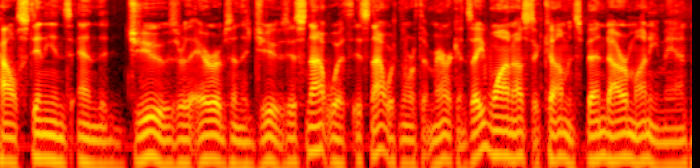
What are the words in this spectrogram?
Palestinians and the Jews or the Arabs and the Jews, it's not with it's not with North Americans. They want us to come and spend our money, man.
